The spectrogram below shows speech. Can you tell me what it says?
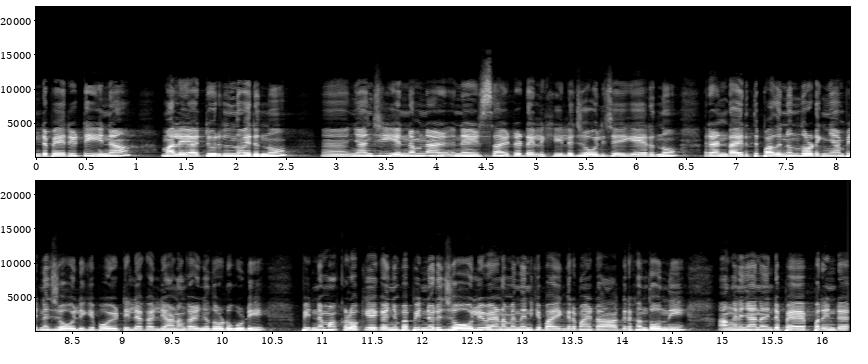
എന്റെ പേര് ടീന മലയാറ്റൂരിൽ നിന്ന് വരുന്നു. ഞാൻ ജി എൻ എം നേഴ്സായിട്ട് ഡൽഹിയിൽ ജോലി ചെയ്യുകയായിരുന്നു. രണ്ടായിരത്തി പതിനൊന്ന് തുടങ്ങി ഞാൻ പിന്നെ ജോലിക്ക് പോയിട്ടില്ല. കല്യാണം കഴിഞ്ഞതോടുകൂടി പിന്നെ മക്കളൊക്കെ കഴിഞ്ഞപ്പോൾ പിന്നെ ഒരു ജോലി വേണമെന്ന് എനിക്ക് ഭയങ്കരമായിട്ട് ആഗ്രഹം തോന്നി. അങ്ങനെ ഞാൻ അതിന്റെ പേപ്പറിന്റെ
